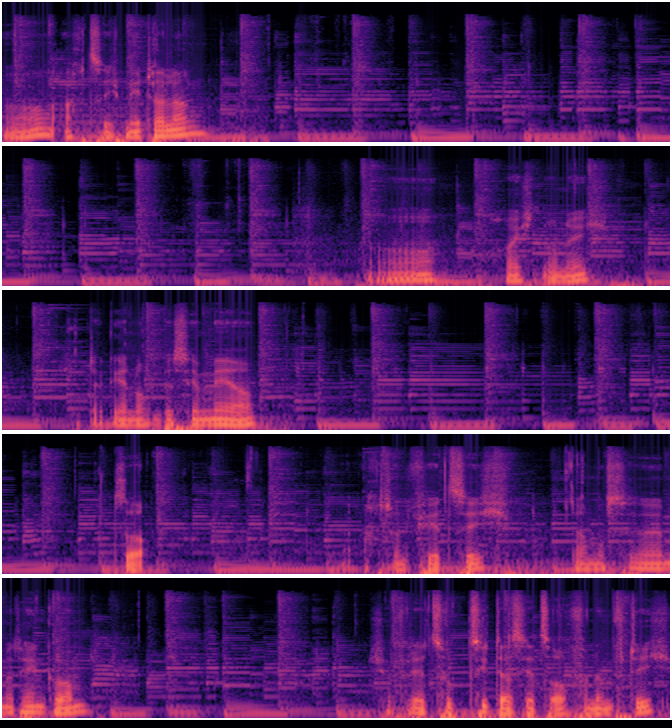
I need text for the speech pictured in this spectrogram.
Oh, 80 Meter lang. Oh, reicht noch nicht. Ich hätte gerne noch ein bisschen mehr. So. 48. Da muss er mit hinkommen. Der Zug zieht das jetzt auch vernünftig.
